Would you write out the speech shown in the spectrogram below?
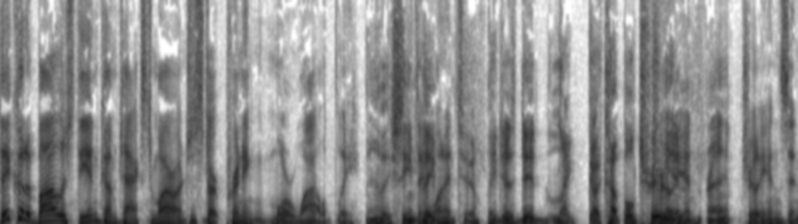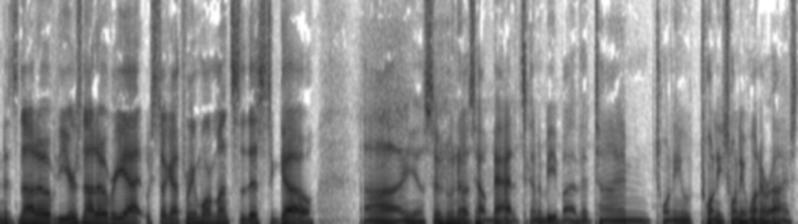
They could abolish the income tax tomorrow and just start printing more wildly. Yeah, they seem If they wanted to. They just did like a couple trillion, Trillion. right? Trillions, and it's not over. The year's not over yet. We still got three more months of this to go. Uh, you know, so who knows how bad it's going to be by the time 20, 2021 arrives.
